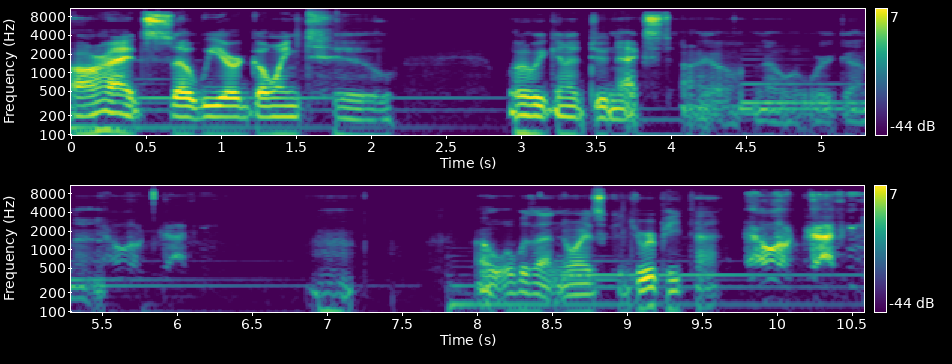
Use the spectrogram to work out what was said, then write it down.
All right, so we are going to. What are we gonna do next? I don't know what we're gonna. Hello. Uh, oh, what was that noise? Could you repeat that? Hello, Daphne.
